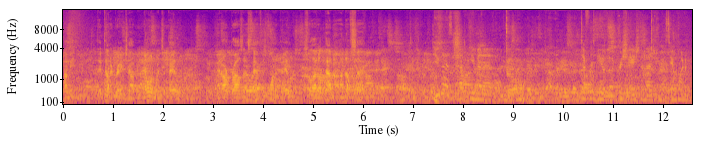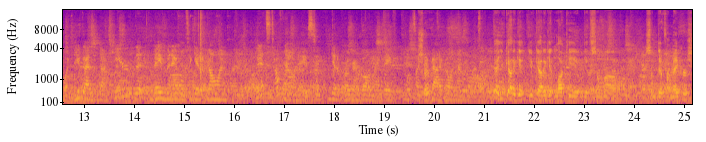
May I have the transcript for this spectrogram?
I mean, they've done a great job. I mean, no one wins at Baylor. And our Browns staff has won at Baylor, so that'll, that enough said Do you guys have given a, different view of the appreciation that from the standpoint of what you guys have done here, that they've been able to get it going. Mean, it's tough nowadays to get a program going like they've looks like sure. they've got it going now. Yeah, you've got to get you've got to get lucky and get some uh, some different makers.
